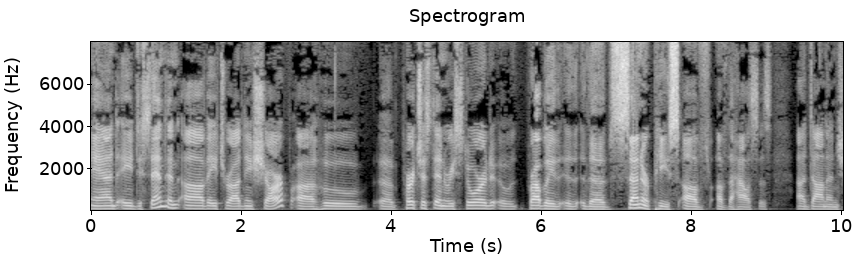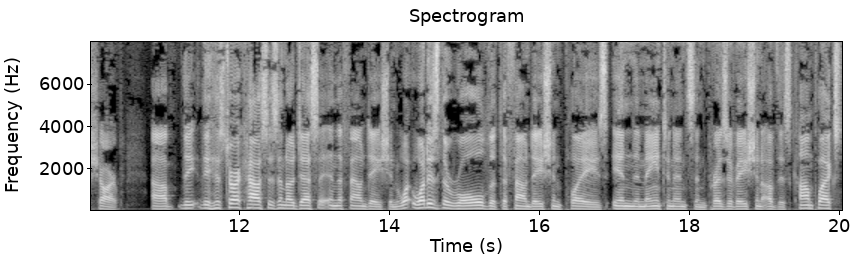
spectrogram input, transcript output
and a descendant of H. Rodney Sharp, uh, who uh, purchased and restored uh, probably the, centerpiece of, of the houses, uh, Donnan Sharp. Uh, the the historic houses in Odessa and the foundation. What what is the role that the foundation plays in the maintenance and preservation of this complex?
